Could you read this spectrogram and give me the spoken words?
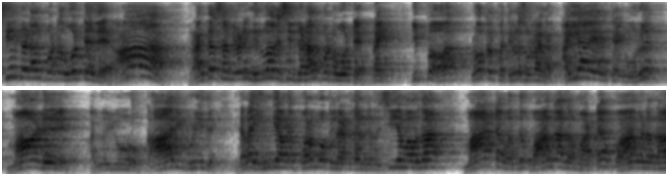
சீர்கேடால் போட்ட ஓட்டு அது. ஆ ரங்கசாமியோட நிர்வாக சீர்கேடால் போட்ட ஓட்டு. ரைட் இப்போ லோக்கல் பத்திரிகையில் சொல்றாங்க ஐயாயிரத்தி ஐநூறு மாடு. ஐயோ காரி புழியுது இதெல்லாம் இந்தியாவில புறம்போக்கு லேண்டில் இருக்கிறது. சிஎம் அவர் தான் மாட்டை வந்து வாங்காத மாட்டை வாங்கினதா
